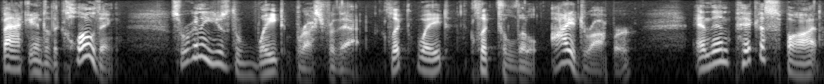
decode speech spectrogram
back into the clothing. So we're going to use the weight brush for that. Click weight, click the little eyedropper, and then pick a spot,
